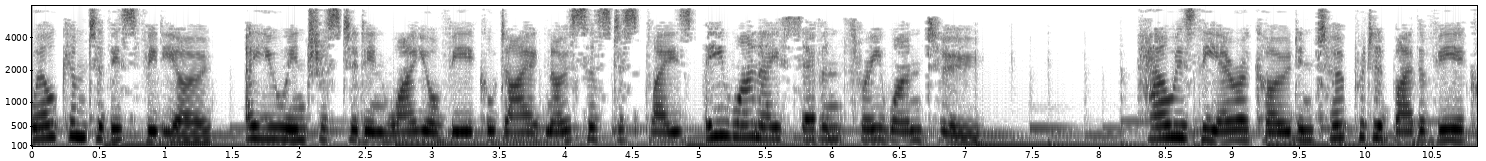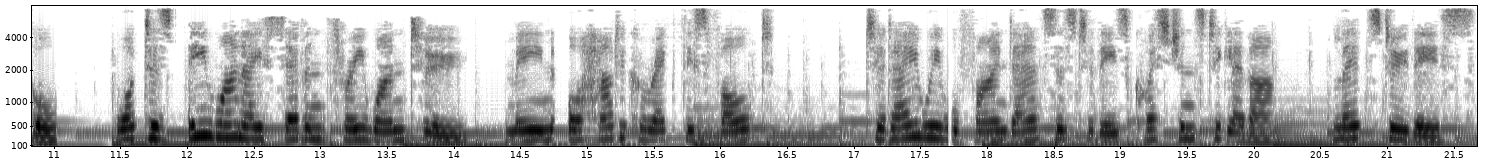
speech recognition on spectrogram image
Welcome to this video. Are you interested in why your vehicle diagnosis displays B1A7312? How is the error code interpreted by the vehicle? What does B1A7312 mean, or how to correct this fault? Today we will find answers to these questions together. Let's do this.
